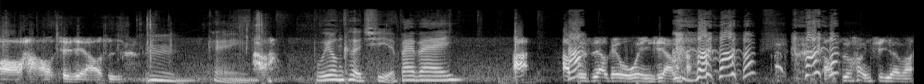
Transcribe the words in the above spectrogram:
哦，好，谢谢老师。嗯，OK，好不用客气，拜拜。啊，他、啊不是要给我问一下吗？老师忘记了吗？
